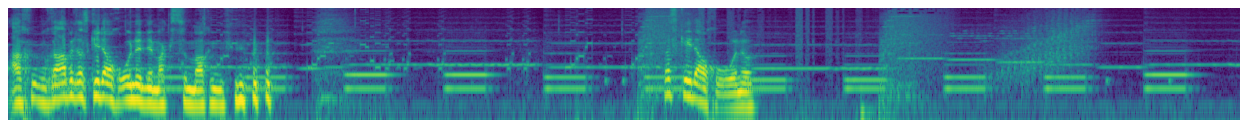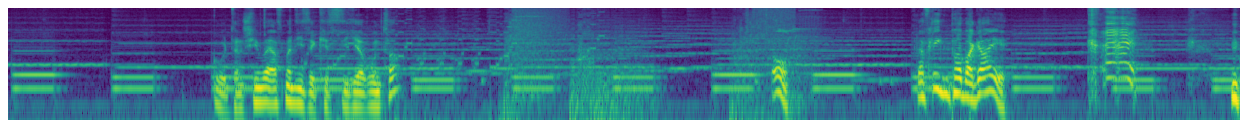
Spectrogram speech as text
Ach, Rabe, das geht auch ohne den Max zu machen. das geht auch ohne. Gut, dann schieben wir erstmal diese Kiste hier runter. Da fliegt ein Papagei.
